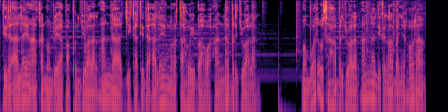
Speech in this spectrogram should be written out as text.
Tidak ada yang akan membeli apa pun jualan Anda jika tidak ada yang mengetahui bahwa Anda berjualan. Membuat usaha berjualan Anda dikenal banyak orang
